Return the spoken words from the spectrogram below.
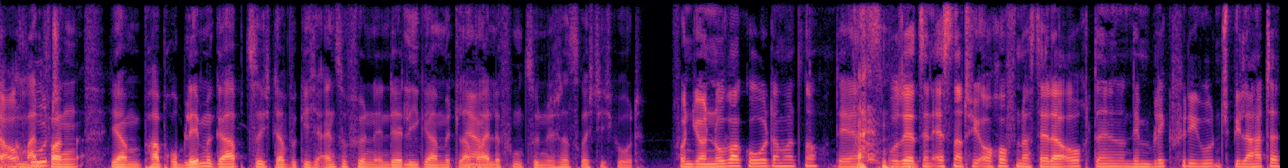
am Anfang gut. ja ein paar Probleme gehabt, sich da wirklich einzuführen in der Liga. Mittlerweile ja. funktioniert das richtig gut. Von Jon Novak geholt damals noch, der, wo sie jetzt in Essen natürlich auch hoffen, dass der da auch den, den Blick für die guten Spieler hatte.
